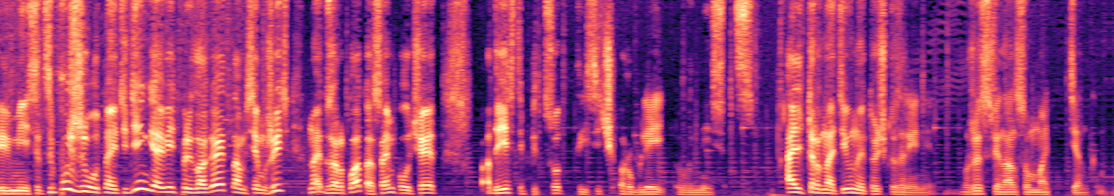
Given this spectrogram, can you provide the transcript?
в месяц. И пусть живут на эти деньги, а ведь предлагает нам всем жить на эту зарплату, а сами получают по 200-500 тысяч рублей в месяц. Альтернативная точка зрения, уже с финансовым оттенком.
